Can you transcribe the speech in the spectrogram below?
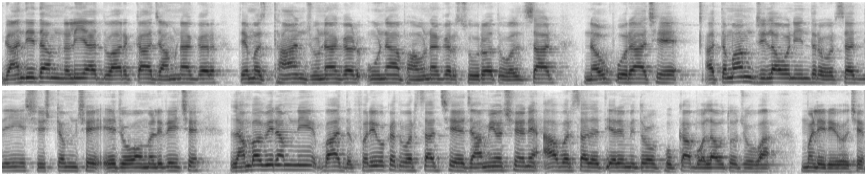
ગાંધીધામ, નલિયા, દ્વારકા, જામનગર તેમજ થાન, જૂનાગઢ, ઉના, ભાવનગર, સુરત, વલસાડ નવપુરા છે. આ તમામ જિલ્લાઓની અંદર વરસાદની સિસ્ટમ છે એ જોવા મળી રહી છે. લાંબા વિરામની બાદ ફરી વખત વરસાદ છે એ જામ્યો છે અને આ વરસાદ અત્યારે મિત્રો ભૂકા બોલાવતો જોવા મળી રહ્યો છે.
